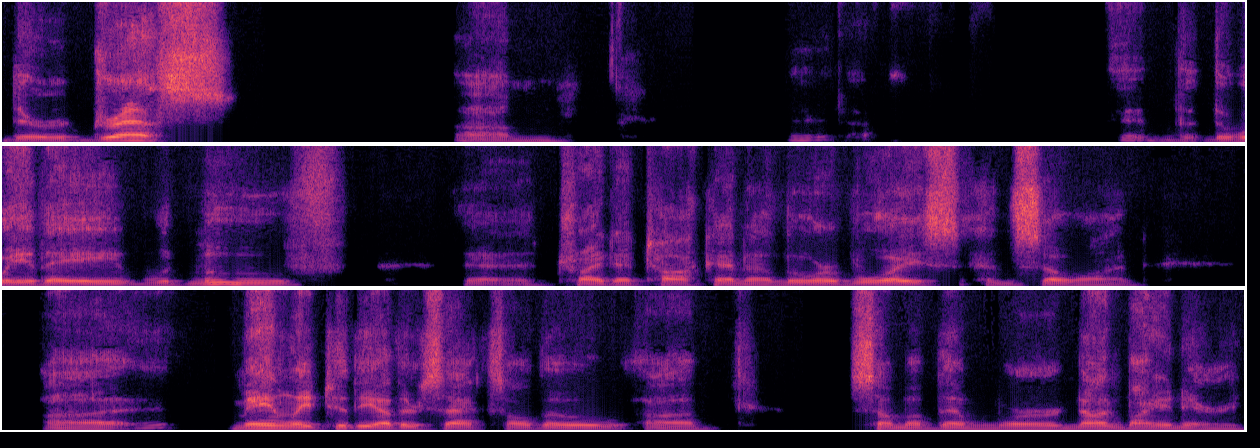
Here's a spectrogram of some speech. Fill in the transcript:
their dress, um, the, the, way they would move, uh, try to talk in a lower voice, and so on. Uh, mainly to the other sex, although uh, some of them were non binary.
